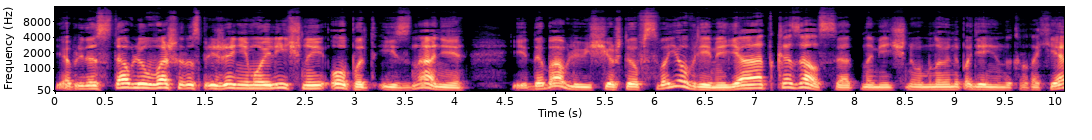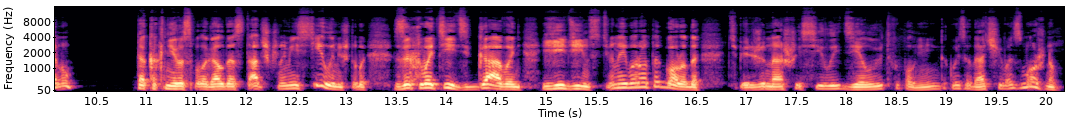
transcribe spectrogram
Я предоставлю в ваше распоряжение мой личный опыт и знания, и добавлю еще, что в свое время я отказался от намеченного мною нападения на Картахену, так как не располагал достаточными силами, чтобы захватить гавань, единственные ворота города. Теперь же наши силы делают выполнение такой задачи возможным.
